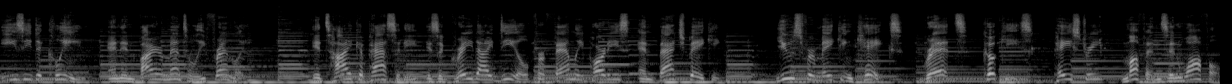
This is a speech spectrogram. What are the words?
easy to clean, and environmentally friendly. Its high capacity is a great ideal for family parties and batch baking. Used for making cakes, breads, cookies, pastry, muffins, and waffle.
